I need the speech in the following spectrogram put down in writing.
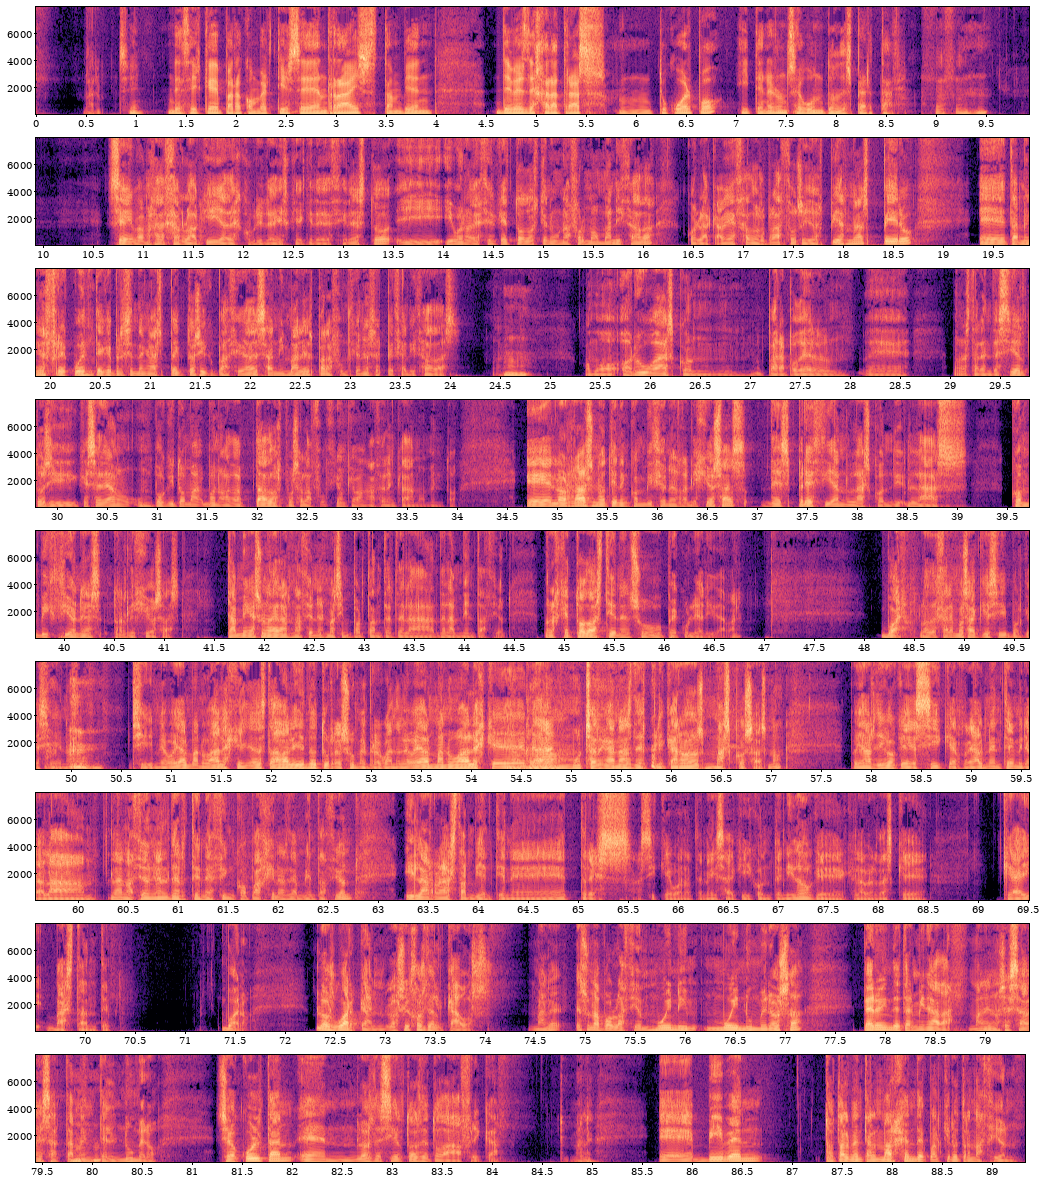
Sí, decir que para convertirse en Rise también debes dejar atrás mm, tu cuerpo y tener un segundo despertar. Sí, vamos a dejarlo aquí, ya descubriréis qué quiere decir esto. Y, y, bueno, decir que todos tienen una forma humanizada, con la cabeza, dos brazos y dos piernas, pero eh, también es frecuente que presenten aspectos y capacidades animales para funciones especializadas, como orugas con, para poder eh, bueno, estar en desiertos y que sean un poquito más bueno, adaptados pues, a la función que van a hacer en cada momento. Eh, los RAS no tienen convicciones religiosas, desprecian las, las convicciones religiosas. También es una de las naciones más importantes de la, de la ambientación. Bueno, es que todas tienen su peculiaridad, ¿vale? Bueno, lo dejaremos aquí, sí, porque si no. Si me voy al manual, es que yo estaba leyendo tu resumen, pero cuando me voy al manual es que me dan muchas ganas de explicaros más cosas, ¿no? Pues ya os digo que sí, que realmente, mira, la, Nación Elder tiene cinco páginas de ambientación y la RAS también tiene tres. Así que bueno, tenéis aquí contenido que, la verdad es que, que, hay bastante. Bueno, los Warkan, los hijos del caos, ¿vale? Es una población muy, muy numerosa pero indeterminada, ¿vale? No se sabe exactamente el número. Se ocultan en los desiertos de toda África, eh, viven totalmente al margen de cualquier otra nación.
